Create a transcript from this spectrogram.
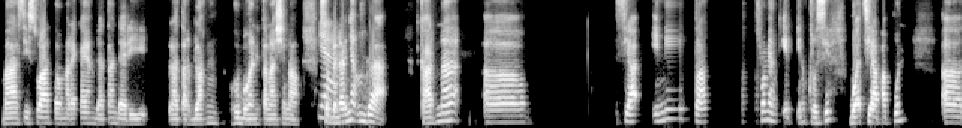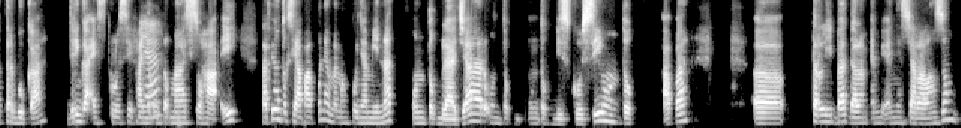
mahasiswa atau mereka yang datang dari latar belakang hubungan internasional. Yeah. Sebenarnya enggak, karena uh, siap ini platform yang inklusif buat siapa pun uh, terbuka Jadi nggak eksklusif yeah. hanya untuk mahasiswa HI, tapi untuk siapa pun yang memang punya minat untuk belajar, untuk untuk diskusi, untuk apa uh, terlibat dalam MUN-nya secara langsung,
